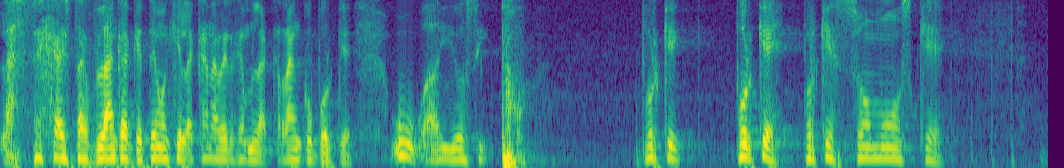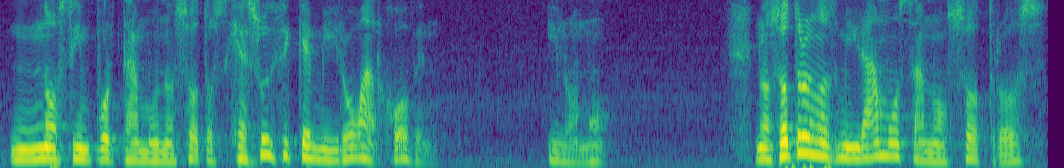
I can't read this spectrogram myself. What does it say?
La ceja esta blanca que tengo aquí, la cana, a me la arranco porque, uh, ay, yo sí. Porque, ¿Por qué? Porque somos qué? Nos importamos nosotros. Jesús sí que miró al joven y lo amó. Nosotros nos miramos a nosotros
